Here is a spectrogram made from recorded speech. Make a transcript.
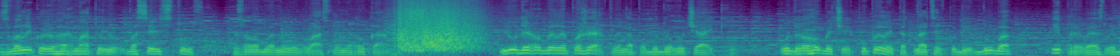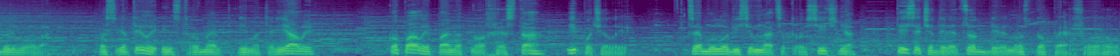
з великою гарматою Василь Стус, зробленою власними руками. Люди робили пожертви на побудову чайки. У Дрогобичі купили 15 кубів дуба і привезли до Львова. Посвятили інструмент і матеріали, копали пам'ятного хреста і почали. Це було 18 січня 1991 року.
